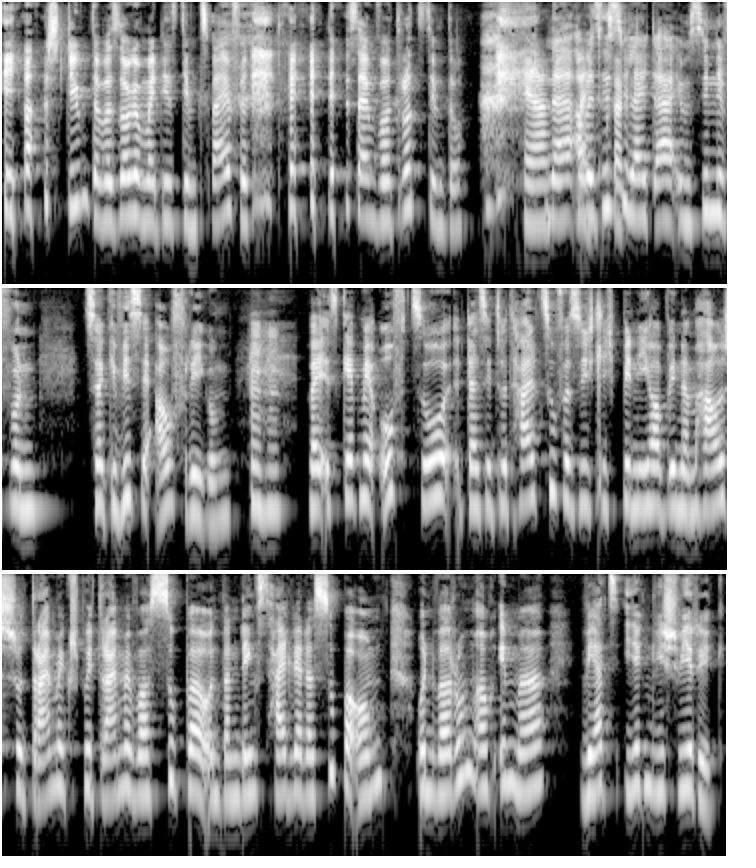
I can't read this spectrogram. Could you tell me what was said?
Ja, stimmt, aber sag einmal, das dem Zweifel, der ist einfach trotzdem da. Ja, Nein, aber es ist gesagt. vielleicht auch im Sinne von so eine gewisse Aufregung. Weil es geht mir oft so, dass ich total zuversichtlich bin. Ich habe in einem Haus schon dreimal gespielt, dreimal war es super und dann denkst, heute wäre das super Abend. Und warum auch immer, wird's irgendwie schwierig.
